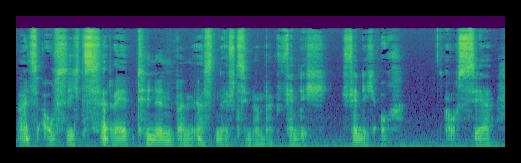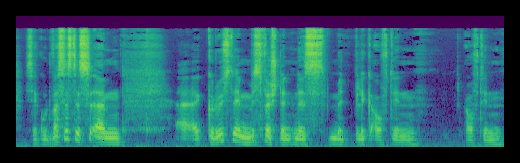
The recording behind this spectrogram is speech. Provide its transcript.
als Aufsichtsrätinnen beim ersten FC Nürnberg. Fände ich, fände ich auch, auch sehr, sehr gut. Was ist das ähm, äh, größte Missverständnis mit Blick auf den, auf den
